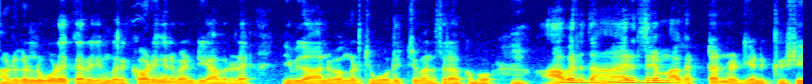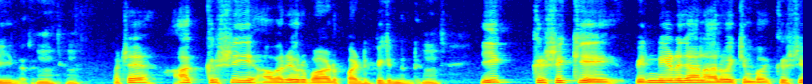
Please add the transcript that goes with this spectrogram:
നാടുകളിലൂടെ കയറി ചെല്ലുമ്പോൾ റെക്കോർഡിങ്ങിന് വേണ്ടി അവരുടെ ജീവിതാനുഭവങ്ങൾ ചോദിച്ച് മനസ്സിലാക്കുമ്പോൾ അവർ ദാരിദ്ര്യം അകറ്റാൻ വേണ്ടിയാണ് കൃഷി ചെയ്യുന്നത്. പക്ഷേ ആ കൃഷി അവരെ ഒരുപാട് പഠിപ്പിക്കുന്നുണ്ട്. ഈ കൃഷിക്ക് പിന്നീട് ഞാൻ ആലോചിക്കുമ്പോൾ കൃഷി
